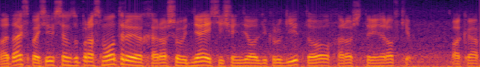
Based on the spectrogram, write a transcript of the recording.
А так, спасибо всем за просмотры, хорошего дня, если еще не делали круги, то хорошей тренировки. Пока.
